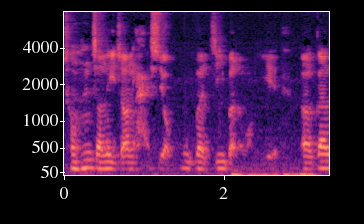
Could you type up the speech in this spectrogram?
重新整理之后，你还是有部分基本的网页，呃，跟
